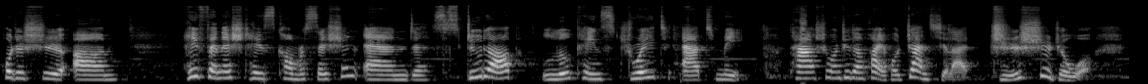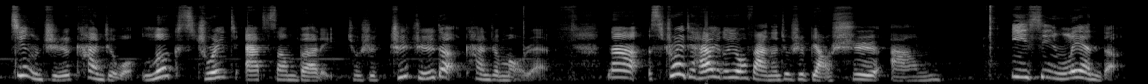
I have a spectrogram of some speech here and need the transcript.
或者是嗯、，He finished his conversation and stood up, looking straight at me。他说完这段话以后，站起来，直视着我，径直看着我，look straight at somebody，就是直直的看着某人。那 straight 还有一个用法呢，就是表示啊、异性恋的。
